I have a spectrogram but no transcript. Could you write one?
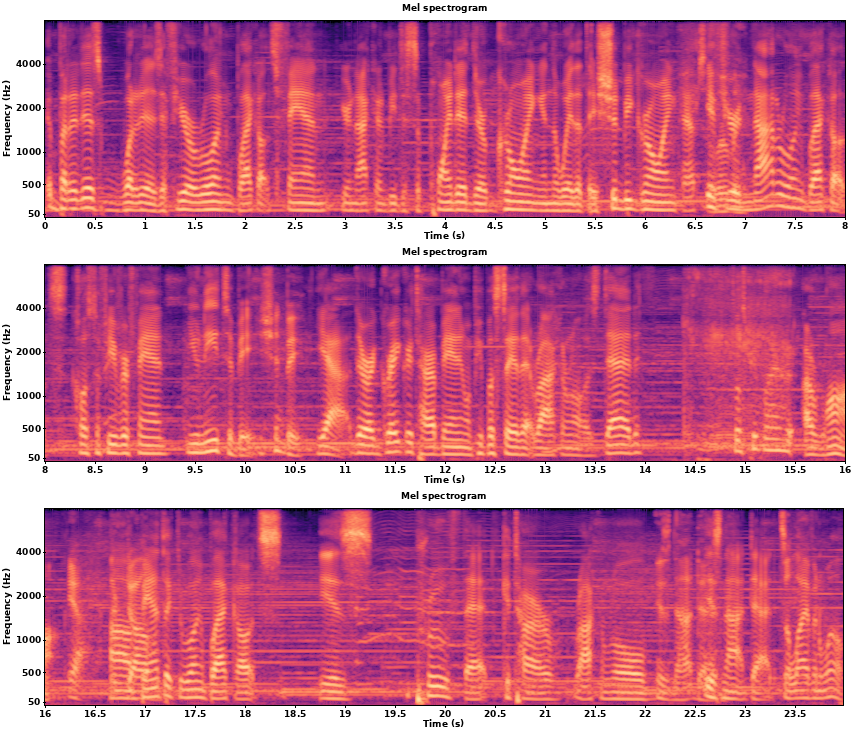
But it is what it is. If you're a Rolling Blackouts fan, you're not going to be disappointed. They're growing in the way that they should be growing. Absolutely. If you're not a Rolling Blackouts Coastal Fever fan, you need to be. You should be. Yeah, they're a great guitar band, and when people say that rock and roll is dead, those people are, are wrong. Yeah, uh, bands like the Rolling Blackouts is proof that guitar rock and roll Is not dead. is not dead. It's alive and well.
